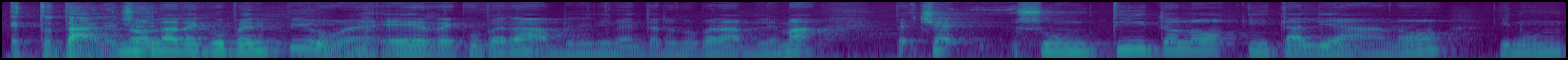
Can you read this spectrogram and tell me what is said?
è totale. Non cioè- la recuperi più, è, è irrecuperabile, diventa recuperabile, ma cioè, su un titolo italiano in un,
